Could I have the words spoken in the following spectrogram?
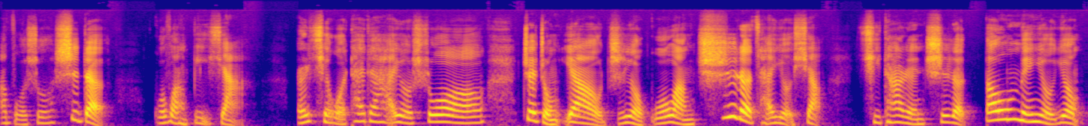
阿伯说：“是的，国王陛下。而且我太太还有说哦，这种药只有国王吃了才有效，其他人吃了都没有用。”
